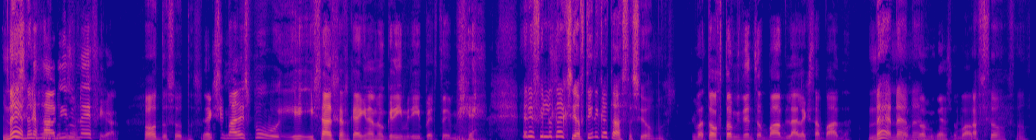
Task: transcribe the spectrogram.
Ναι, Ναι, ναι, ναι, καθαρίζουν, ναι. έφυγαν. Όντως, όντως. Εντάξει, μ' αρέσει που οι, οι Suns ξαφνικά έγιναν ο Grim Reaper του NBA. Ε, ρε φίλε, εντάξει, αυτή είναι η κατάσταση όμως. Είπα, το 8-0 στο Bubble άλλαξε τα πάντα. Ναι, ναι, το ναι. 8-0 στο Bubble. Αυτό, αυτό.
